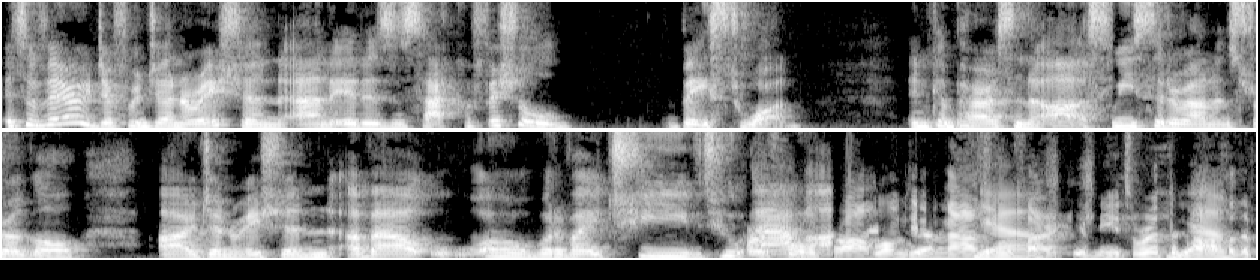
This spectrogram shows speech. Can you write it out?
it's a very different generation and it is a sacrificial based one in comparison to us we sit around and struggle our generation about oh what have I achieved? Who First am I? problems, yeah, massive yeah. fire kidneys. We're at the yeah. top of the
